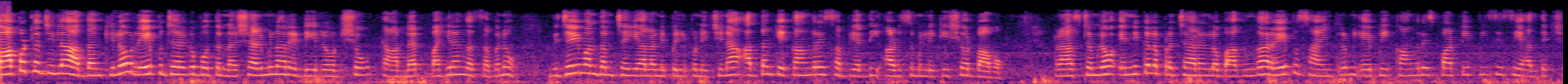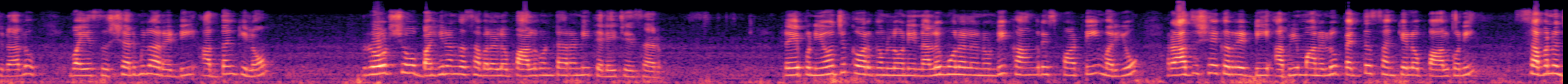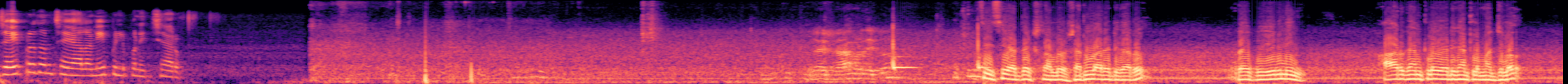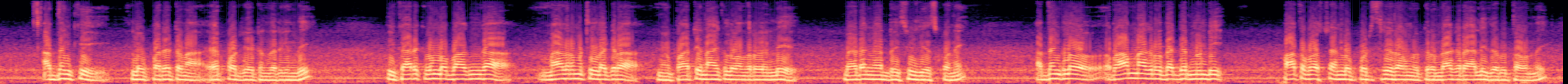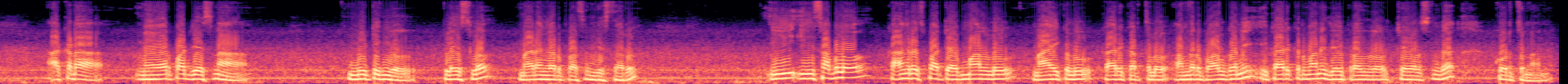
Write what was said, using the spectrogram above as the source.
బాపట్ల జిల్లా అద్దంకిలో రేపు జరగబోతున్న షర్మిలారెడ్డి రోడ్ షో కార్నర్ బహిరంగ సభను విజయవంతం చేయాలని పిలుపునిచ్చిన అద్దంకి కాంగ్రెస్ అభ్యర్థి అడుసుమిల్లి కిషోర్ బాబు. రాష్ట్రంలో ఎన్నికల ప్రచారంలో భాగంగా రేపు సాయంత్రం ఏపీ కాంగ్రెస్ పార్టీ పీసీసీ అధ్యక్షురాలు వైఎస్ షర్మిలారెడ్డి అద్దంకిలో రోడ్ షో బహిరంగ సభలలో పాల్గొంటారని తెలియజేశారు. రేపు నియోజకవర్గంలోని నలుమూలల నుండి కాంగ్రెస్ పార్టీ మరియు రాజశేఖర్ రెడ్డి అభిమానులు పెద్ద సంఖ్యలో పాల్గొని సభను జయప్రదం చేయాలని పిలుపునిచ్చారు. సిసి అధ్యక్షురాలు షర్మిలారెడ్డి గారు రేపు ఈవినింగ్ ఆరు గంటలు ఏడు గంటల మధ్యలో అద్దంకిలో పర్యటన ఏర్పాటు చేయడం జరిగింది. ఈ కార్యక్రమంలో భాగంగా మేదరమిట్ల దగ్గర మేము పార్టీ నాయకులు అందరం వెళ్ళి మేడం గారిని రిసీవ్ చేసుకొని అద్దంకిలో రామ్నగర్ దగ్గర నుండి పాత బస్ స్టాండ్లో పొట్టి శ్రీరాములు విగ్రహం దాకా ర్యాలీ జరుగుతూ ఉంది. అక్కడ మేము ఏర్పాటు చేసిన మీటింగ్ ప్లేస్లో మేడం గారు ప్రసంగిస్తారు. ఈ ఈ సభలో కాంగ్రెస్ పార్టీ అభిమానులు నాయకులు కార్యకర్తలు అందరూ పాల్గొని ఈ కార్యక్రమాన్ని జయప్రదం చేయవలసిందిగా కోరుతున్నాను.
